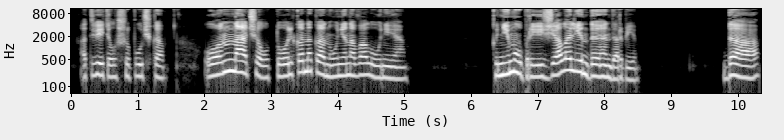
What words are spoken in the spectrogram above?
— ответил Шипучка. «Он начал только накануне новолуния». «К нему приезжала Линда Эндерби?» «Да,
